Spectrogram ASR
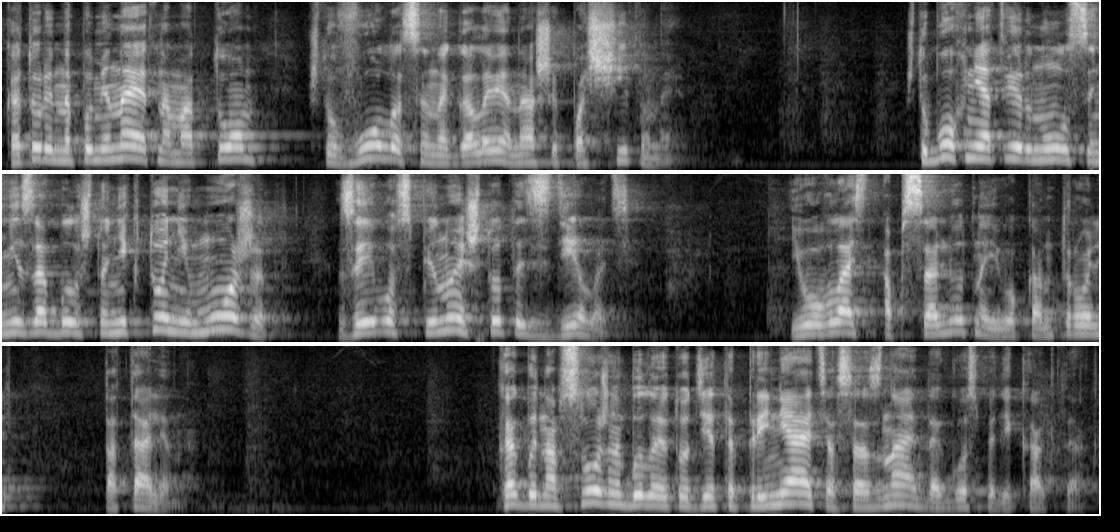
который напоминает нам о том, что волосы на голове наши посчитаны, что Бог не отвернулся, не забыл, что никто не может за его спиной что-то сделать. Его власть абсолютно, его контроль тотален. Как бы нам сложно было это где-то принять, осознать, да, Господи, как так?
